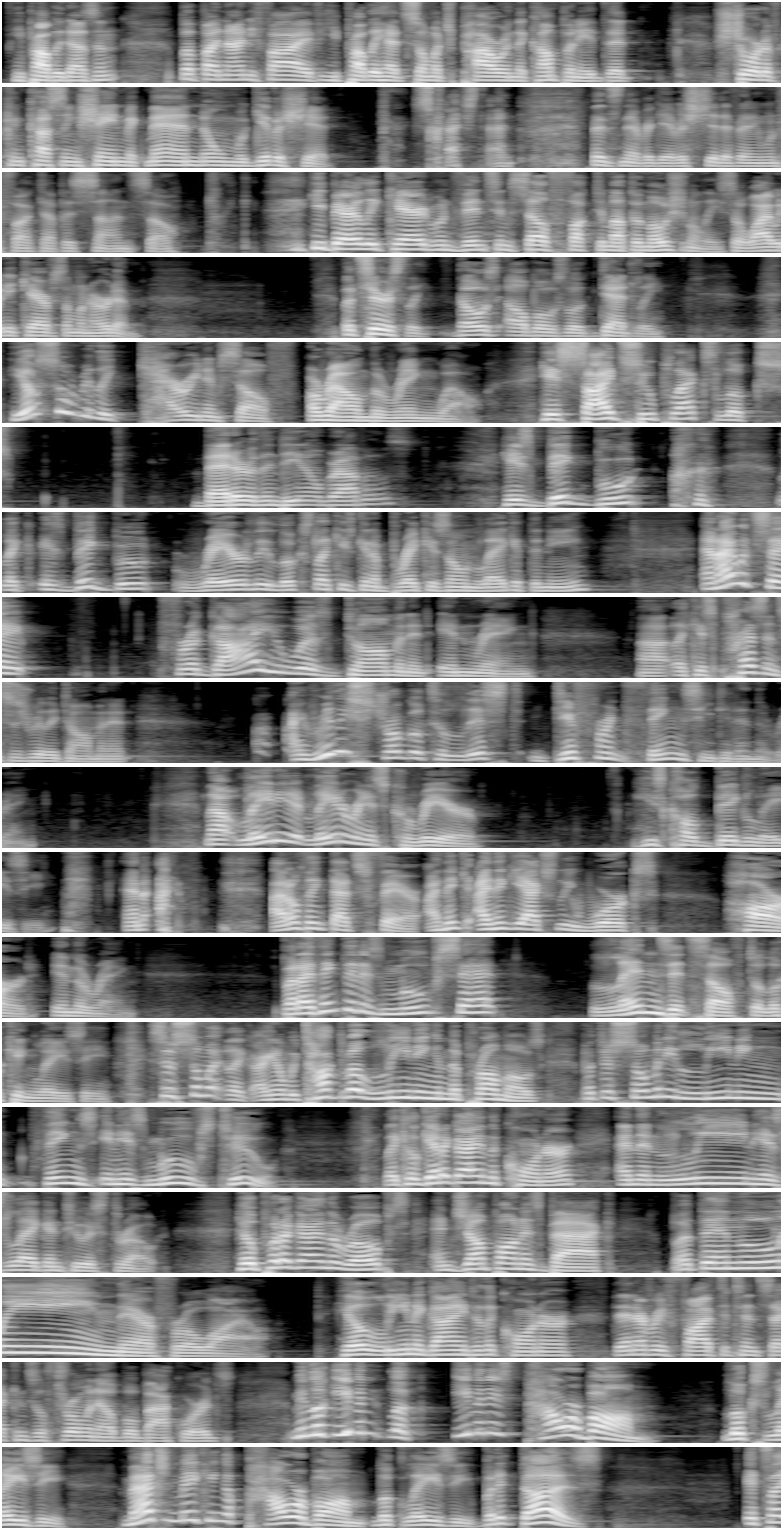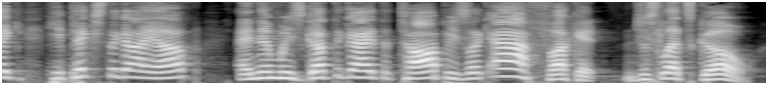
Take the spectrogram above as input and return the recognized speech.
He probably doesn't. But by 95, he probably had so much power in the company that short of concussing Shane McMahon, no one would give a shit. Scratch that. Vince never gave a shit if anyone fucked up his son, so he barely cared when Vince himself fucked him up emotionally. So why would he care if someone hurt him? But seriously, those elbows look deadly. He also really carried himself around the ring well. His side suplex looks better than Dino Bravo's. His big boot, like his big boot, rarely looks like he's going to break his own leg at the knee. And I would say, for a guy who was dominant in ring, uh, like his presence is really dominant. I really struggle to list different things he did in the ring. Now, later later in his career, he's called Big Lazy, and I, I don't think that's fair. I think I think he actually works hard in the ring, but I think that his move set lends itself to looking lazy. So so much like I know we talked about leaning in the promos, but there's so many leaning things in his moves too. Like he'll get a guy in the corner and then lean his leg into his throat. He'll put a guy in the ropes and jump on his back, but then lean there for a while. He'll lean a guy into the corner, then every 5 to 10 seconds he'll throw an elbow backwards. I mean, look even look, even his power bomb looks lazy. Imagine making a power bomb look lazy, but it does. It's like he picks the guy up, and then when he's got the guy at the top, he's like, ah, fuck it. Just let's go.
